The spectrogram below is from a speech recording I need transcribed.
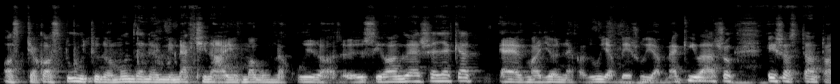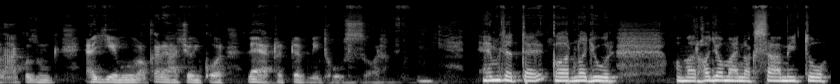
azt csak azt úgy tudom mondani, hogy mi megcsináljuk magunknak újra az őszi hangversenyeket, ehhez majd jönnek az újabb és újabb meghívások, és aztán találkozunk egy év múlva karácsonykor, lehet, hogy több mint húszszor. Említette Karnagy úr a már hagyománynak számító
